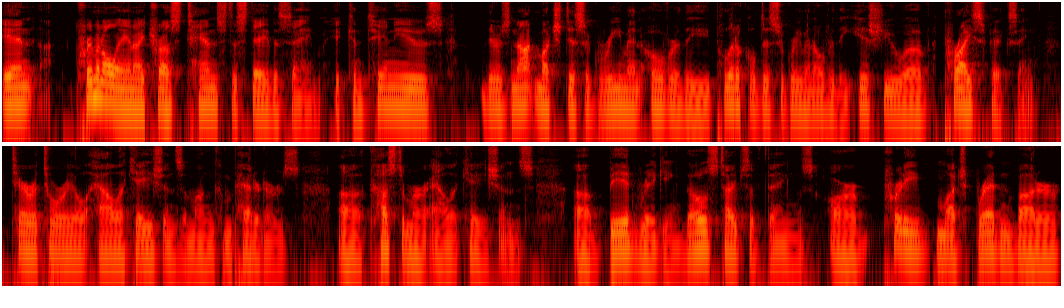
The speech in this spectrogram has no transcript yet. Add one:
and criminal antitrust tends to stay the same. It continues there's not much disagreement over the political disagreement over the issue of price fixing, territorial allocations among competitors, uh, customer allocations, uh, bid rigging. Those types of things are pretty much bread and butter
